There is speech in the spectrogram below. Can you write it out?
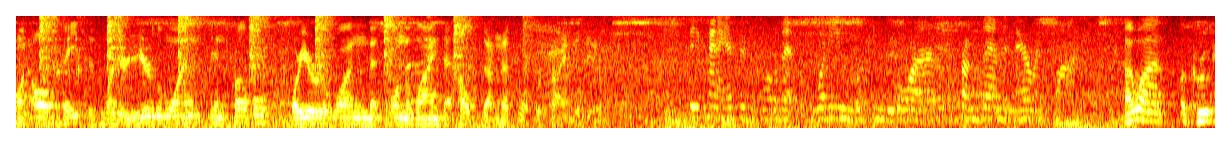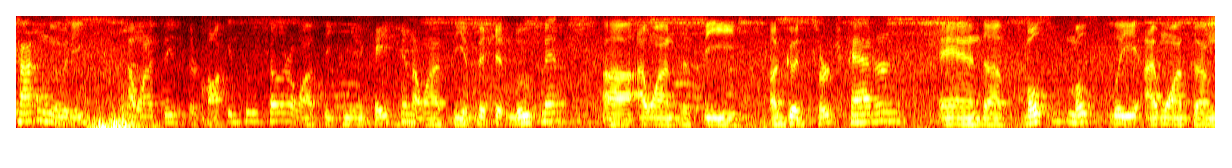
on all bases whether you're the one in trouble or you're the one that's on the line to help them that's what we're trying to do. So you kind of answered this a little bit. What are you looking for from them in their response I want a crew continuity. I want to see that they're talking to each other. I want to see communication. I want to see efficient movement. Uh, I want to see a good search pattern. And uh, most, mostly, I want them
